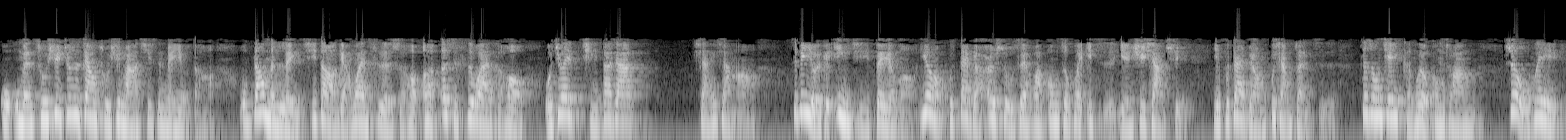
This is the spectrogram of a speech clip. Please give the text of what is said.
我我们储蓄就是这样储蓄吗？其实没有的哈。我当我们累积到两万四的时候，呃，二十四万的时候，我就会请大家想一想啊。这边有一个应急费用哦，因为不代表二十五岁的话工作会一直延续下去，也不代表我们不想转职，这中间可能会有空窗，所以我会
